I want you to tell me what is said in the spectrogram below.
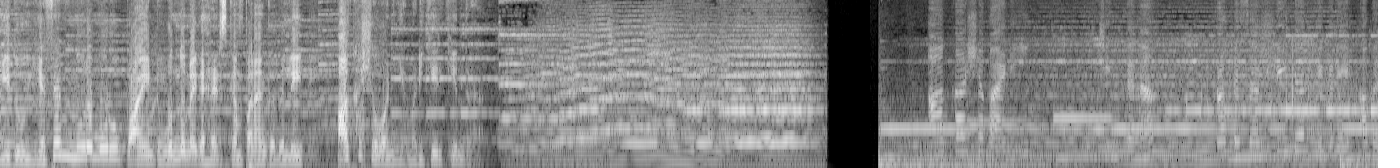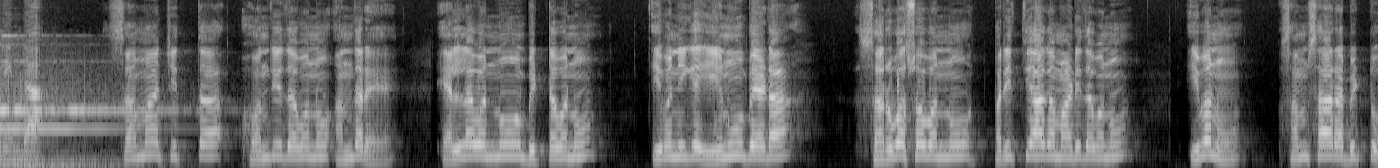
ಇದು ಎಫ್ಎಂ ನೂರ ಮೂರು ಪಾಯಿಂಟ್ ಒಂದು ಮೆಗಾಹೆಟ್ಸ್ ಕಂಪನಾಂಕದಲ್ಲಿ ಆಕಾಶವಾಣಿಯ ಮಡಿಕೇರಿ ಕೇಂದ್ರ. ಆಕಾಶವಾಣಿ ಚಿಂತನ ಪ್ರೊಫೆಸರ್ ಶ್ರೀಧರ್ ಹೆಗಡೆ ಅವರಿಂದ. ಸಮಚಿತ್ತ ಹೊಂದಿದವನು ಅಂದರೆ ಎಲ್ಲವನ್ನೂ ಬಿಟ್ಟವನು ಇವನಿಗೆ ಏನೂ ಬೇಡ ಸರ್ವಸ್ವವನ್ನು ಪರಿತ್ಯಾಗ ಮಾಡಿದವನು ಇವನು ಸಂಸಾರ ಬಿಟ್ಟು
